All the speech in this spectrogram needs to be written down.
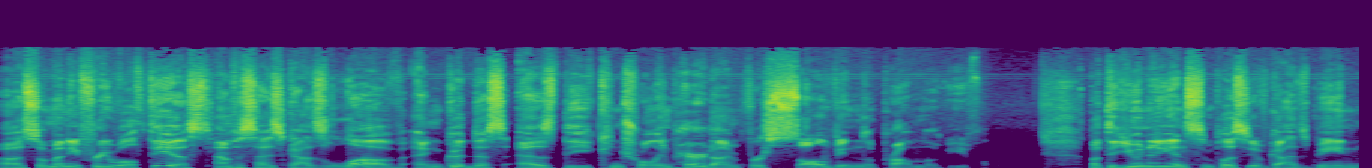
uh, so many free will theists emphasize God's love and goodness as the controlling paradigm for solving the problem of evil. But the unity and simplicity of God's being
